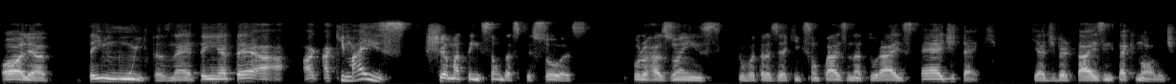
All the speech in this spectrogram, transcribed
Olha, tem muitas, né? Tem até a, a, a que mais chama a atenção das pessoas, por razões que eu vou trazer aqui que são quase naturais, é a EdTech, que é Advertising Technology.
